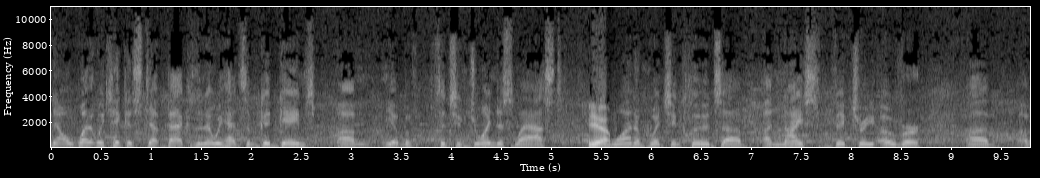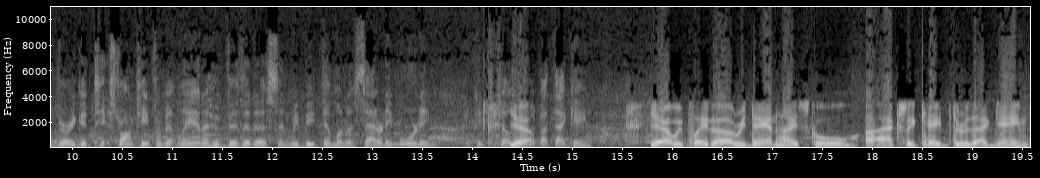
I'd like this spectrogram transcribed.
Now, why don't we take a step back? Because I know we had some good games, um, you know, since you've joined us last. Yeah. One of which includes uh, a nice victory over uh, a very good, t- strong team from Atlanta who visited us, and we beat them on a Saturday morning. Could you tell yeah. us about that game? Yeah, we played uh, Redan High School. Uh, actually, Cade through that game,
